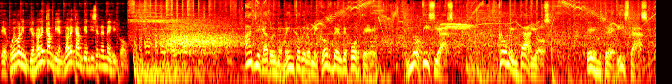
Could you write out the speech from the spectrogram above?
de Juego Limpio. No le cambien, no le cambien, dicen en México. Ha llegado el momento de lo mejor del deporte. Noticias, comentarios, entrevistas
